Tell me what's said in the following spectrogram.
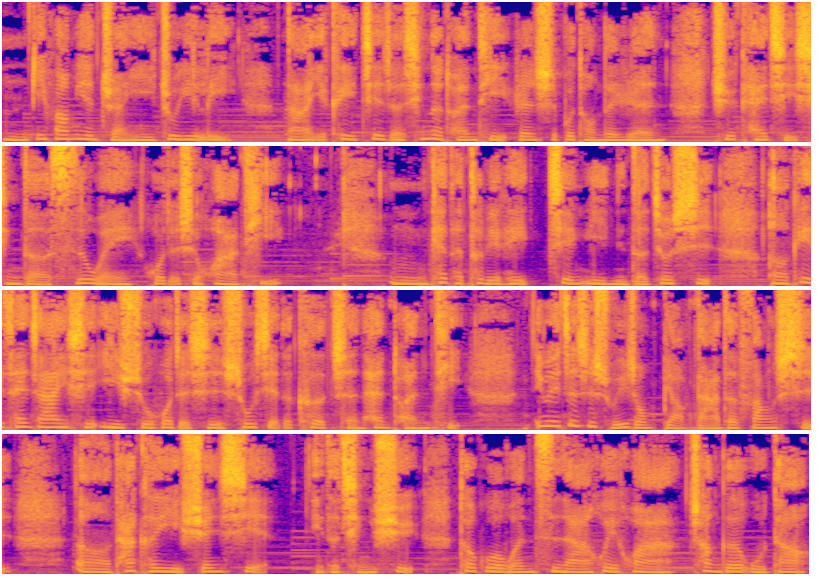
嗯，一方面转移注意力，那也可以借着新的团体认识不同的人，去开启新的思维或者是话题。嗯，Kate 特别可以建议你的就是，呃，可以参加一些艺术或者是书写的课程和团体，因为这是属于一种表达的方式，呃，它可以宣泄你的情绪，透过文字啊、绘画、唱歌、舞蹈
